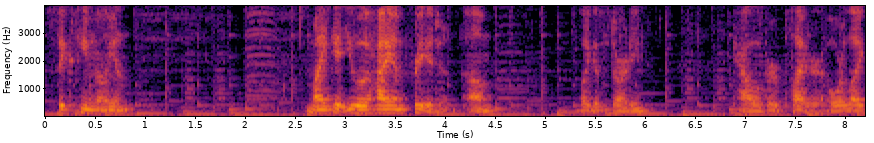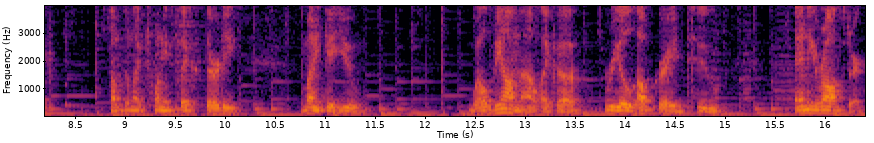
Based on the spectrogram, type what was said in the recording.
16 million might get you a high end free agent, um, like a starting caliber player, or like something like 26, 30 might get you well beyond that, like a real upgrade to any roster.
